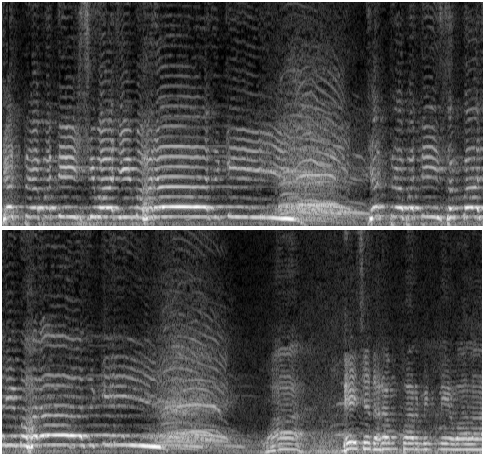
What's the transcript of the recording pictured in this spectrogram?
छत्रपती शिवाजी महाराज की छत्रपती संभाजी महाराज की वा देश धर्म पर मिटने वाला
